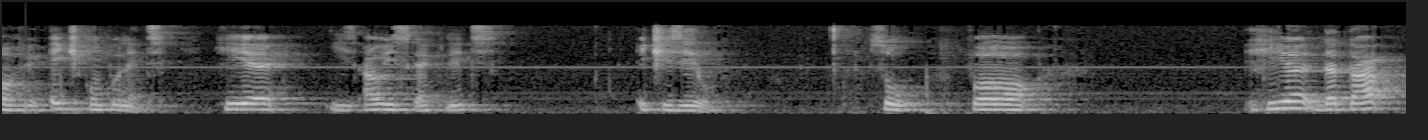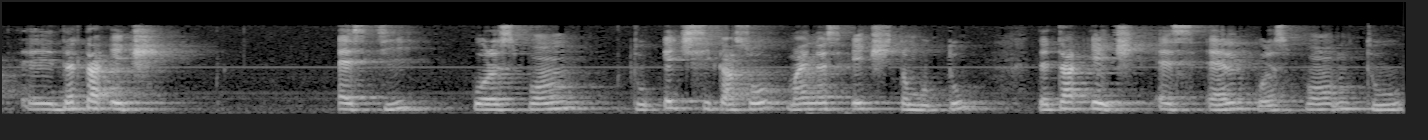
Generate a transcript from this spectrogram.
of the H component. Here is how is calculated H0. So for here data delta H ST correspond to H Sikasso minus H Tombouctou. Delta H SL correspond to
